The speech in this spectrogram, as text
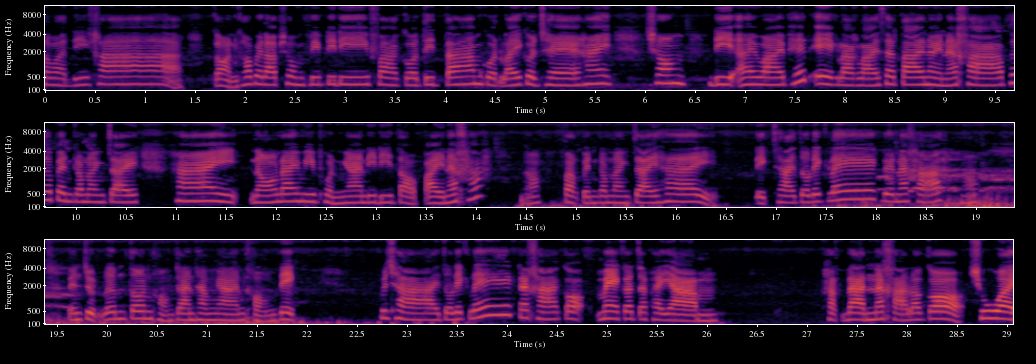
สวัสดีค่ะ ก่อนเข้าไปรับชมคลิปดีๆ ฝากกดติดตาม กดไลค์ กดแชร์ให้ช่อง DIY เพชรเอกหลากหลายสไตล์หน่อยนะคะ เพื่อเป็นกำลังใจให้น้องได้มีผลงานดีๆต่อไปนะคะ เนาะฝากเป็นกำลังใจให้เด็กชายตัวเล็กๆด้วยนะคะ เนาะเป็นจุดเริ่มต้นของการทำงานของเด็กผู้ชายตัวเล็กๆนะคะ ก็แม่ก็จะพยายาม ผลักดันนะคะ แล้วก็ช่วย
